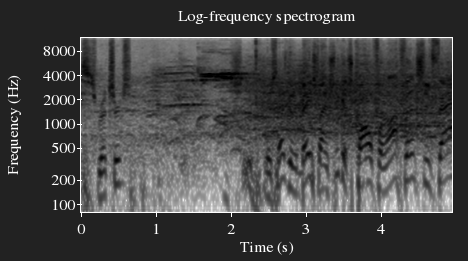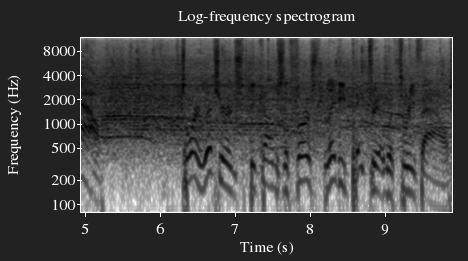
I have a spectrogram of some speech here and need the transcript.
This is Richards. She was headed to the baseline. She gets called for an offensive foul. Tori Richards becomes the first Lady Patriot with three fouls.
